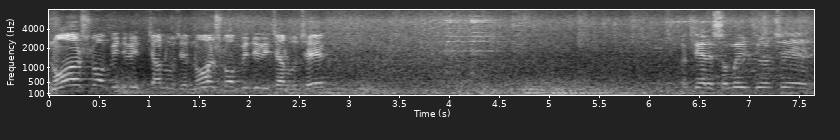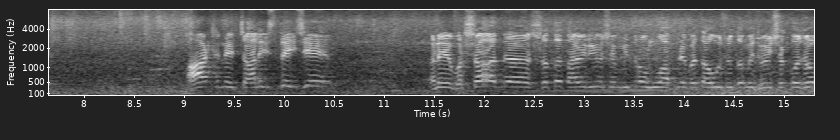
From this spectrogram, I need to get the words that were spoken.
નોન સ્ટોપ વીજળી ચાલુ છે. નોન સ્ટોપ વીજળી ચાલુ છે. અત્યારે સમય થયો છે આઠ ને ચાલીસ થઈ છે. અને વરસાદ સતત આવી રહ્યો છે. મિત્રો, હું આપને બતાવું છું, તમે જોઈ શકો છો.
